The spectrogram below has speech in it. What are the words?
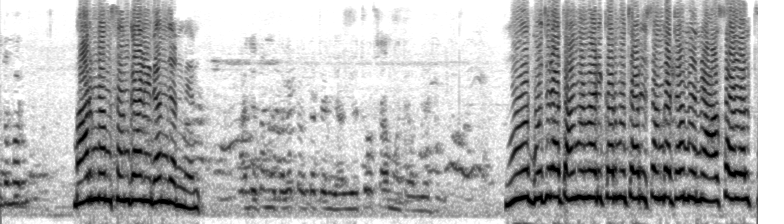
નામ તમારું? મારું નામ સંઘાણી રંજનબેન આજે તમે કલેક્ટર કચેરી આવ્યા છો શા માટે આવ્યા છો? હું ગુજરાત આંગણવાડી કર્મચારી સંગઠન અને આશા હેલ્થ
